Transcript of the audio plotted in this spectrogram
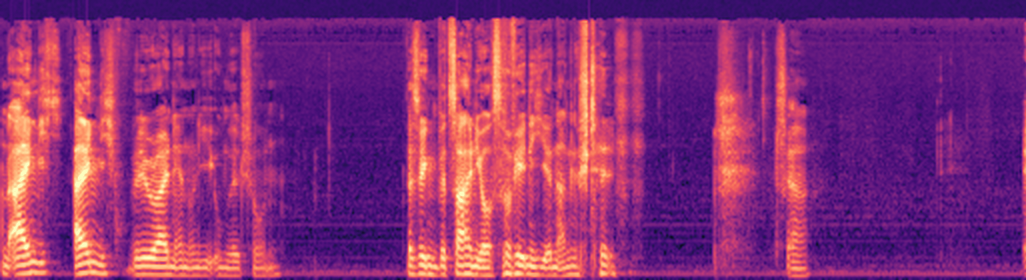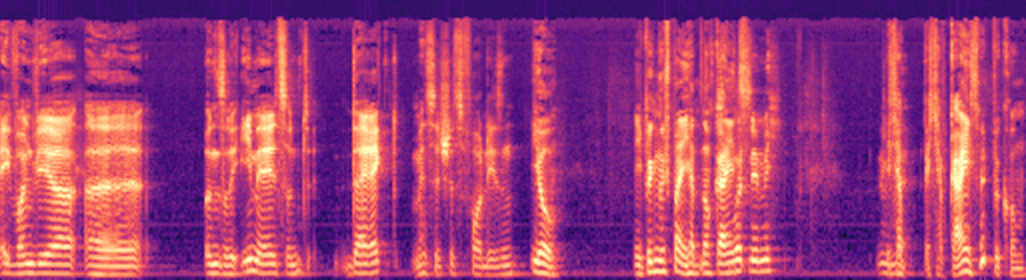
und eigentlich, eigentlich will Ryanair nur die Umwelt schonen. Deswegen bezahlen die auch so wenig ihren Angestellten. Tja. Ey, wollen wir äh, unsere E-Mails und Direct-Messages vorlesen? Jo. Ich bin gespannt. Ich habe noch gar Ich nichts. wollte nämlich. Ich habe ich hab gar nichts mitbekommen.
